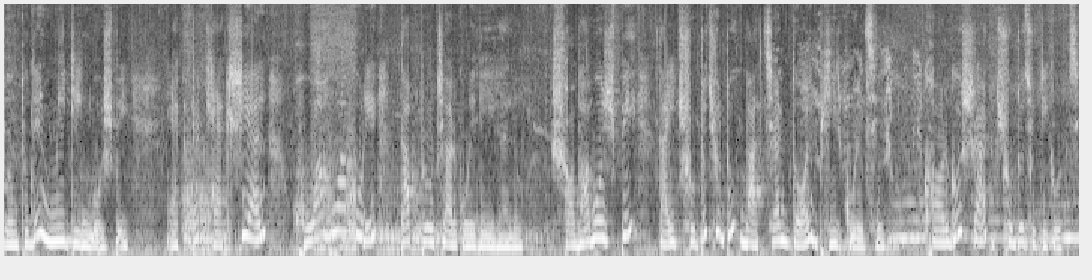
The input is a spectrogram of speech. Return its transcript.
জন্তুদের মিটিং বসবে। একটা খ্যাকশিয়াল হোয়া হোয়া করে তা প্রচার করে দিয়ে গেল। সভা বসবে তাই ছোট ছোট বাচ্চার দল ভিড় করেছে। খরগোশরা ছুটোছুটি করছে।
